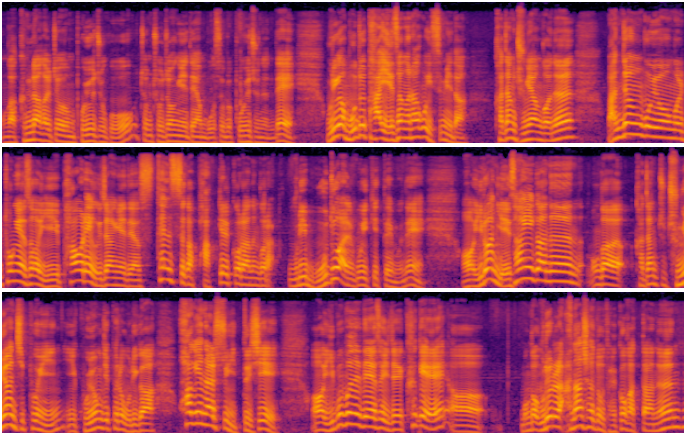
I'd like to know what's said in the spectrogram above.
뭔가 급락을 좀 보여주고 좀 조정에 대한 모습을 보여주는데 우리가 모두 다 예상을 하고 있습니다. 가장 중요한 거는 완전 고용을 통해서 이 파월의 의장에 대한 스탠스가 바뀔 거라는 걸 우리 모두 알고 있기 때문에 어, 이러한 예상이 가는 뭔가 가장 좀 중요한 지표인 이 고용 지표를 우리가 확인할 수 있듯이 어, 이 부분에 대해서 이제 크게 어, 뭔가 우려를 안 하셔도 될 것 같다는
